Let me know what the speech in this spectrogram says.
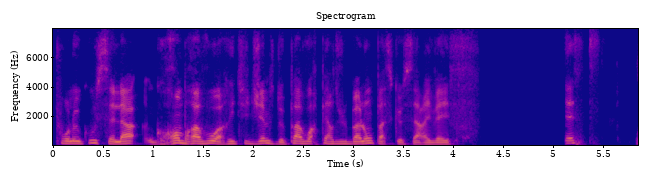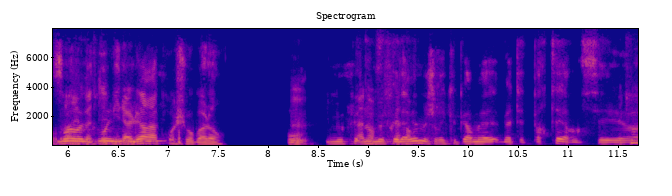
Pour le coup, c'est là, grand bravo à Richie James de pas avoir perdu le ballon parce que ça arrivait. Ça Moi, arrive à 2000 à il- l'heure accroché au ballon. Il me fait, Ah non, il me fait très la même, je récupère ma, ma tête par terre. hein. C'est, euh.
